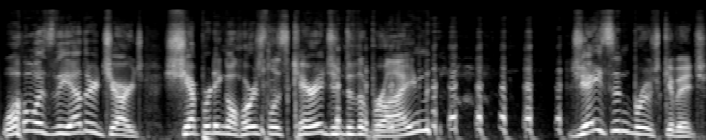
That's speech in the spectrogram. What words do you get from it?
What was the other charge? Shepherding a horseless carriage into the brine? Jason Brzuszkiewicz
